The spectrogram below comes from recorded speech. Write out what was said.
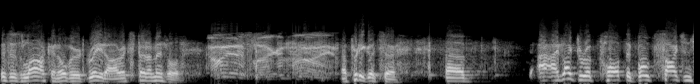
This is Larkin over at Radar Experimental. Oh, yes, Larkin. How are you? Uh, pretty good, sir. Uh, I- I'd like to report that both Sergeant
